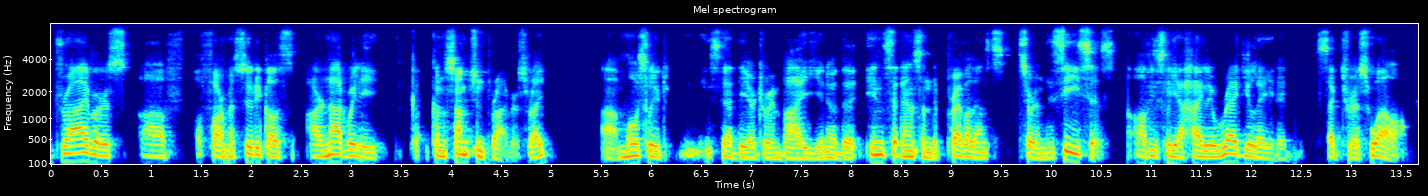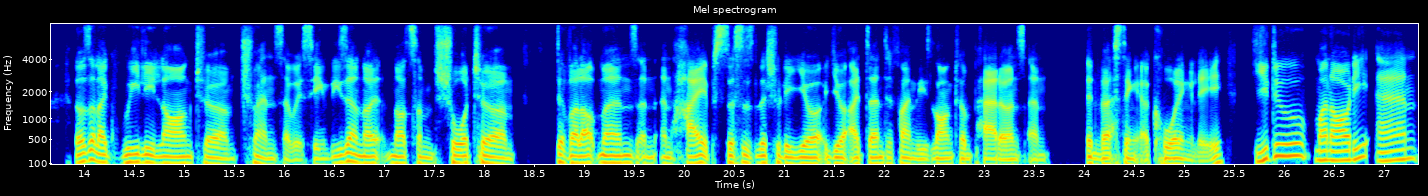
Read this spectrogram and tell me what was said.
drivers of, of pharmaceuticals are not really c- consumption drivers, right? Uh, mostly instead they are driven by you know the incidence and the prevalence of certain diseases obviously a highly regulated sector as well those are like really long term trends that we're seeing these are not, not some short term developments and, and hypes. This is literally you're you're identifying these long-term patterns and investing accordingly. You do minority and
